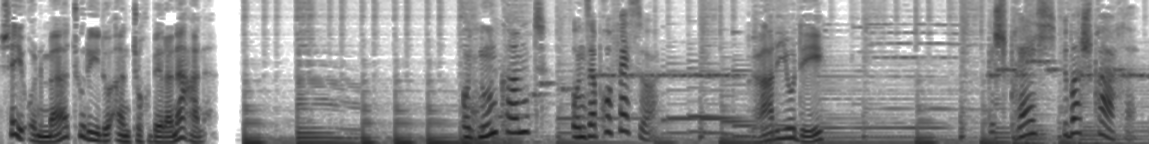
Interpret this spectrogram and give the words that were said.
شيء ما تريد أن تخبرنا عنه. Und nun kommt unser Professor. Radio D. Gespräch über Sprache.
